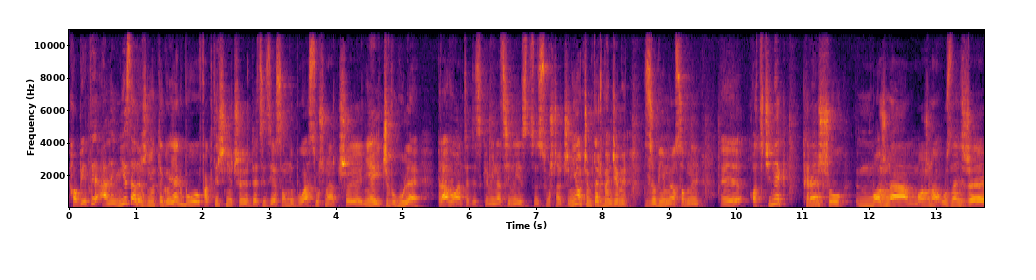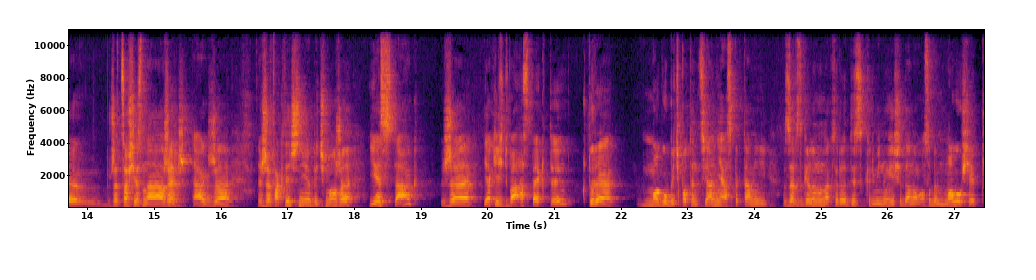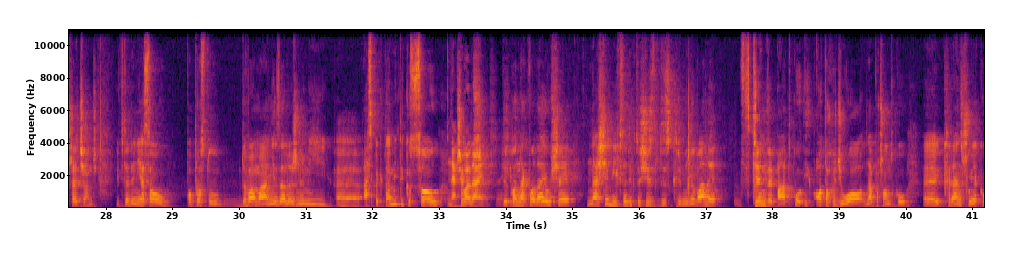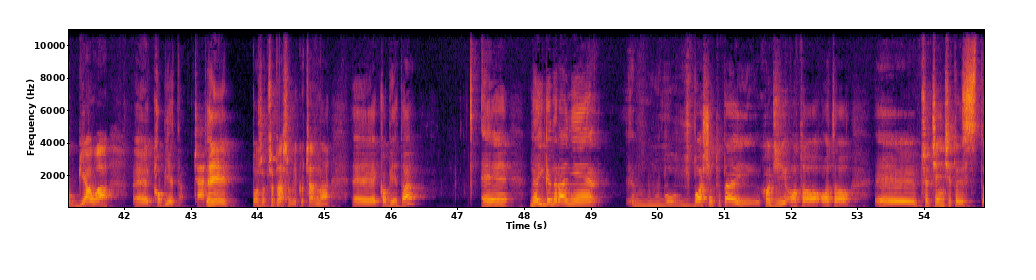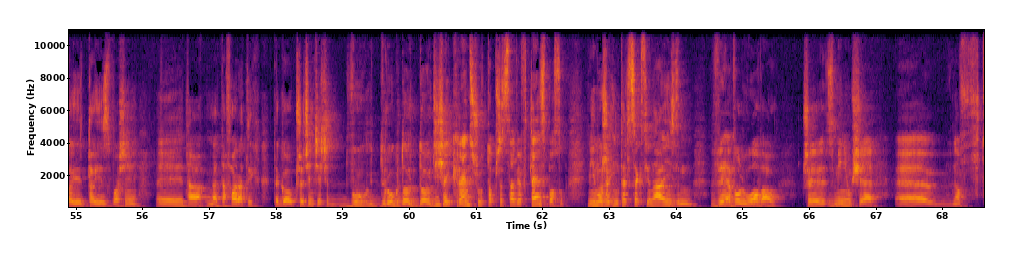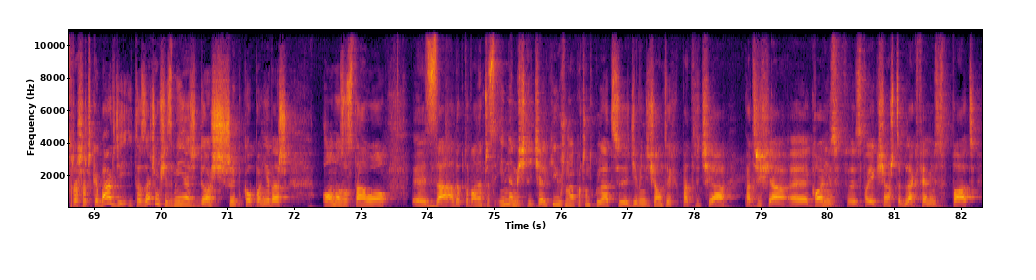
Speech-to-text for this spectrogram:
kobiety, ale niezależnie od tego, jak było faktycznie, czy decyzja sądu była słuszna, czy nie, i czy w ogóle prawo antydyskryminacyjne jest słuszne, czy nie, o czym też będziemy, zrobimy osobny e, odcinek, kręszu można, można uznać, że, że coś jest na rzeczy, tak? że, że faktycznie być może jest tak, że jakieś dwa aspekty, które mogą być potencjalnie aspektami, ze względu na które dyskryminuje się daną osobę, mogą się przeciąć i wtedy nie są po prostu dwoma niezależnymi e, aspektami, tylko są nakładają czymś, się tylko siebie. nakładają się na siebie i wtedy ktoś jest dyskryminowany w tym wypadku i o to chodziło na początku e, Kręszu jako biała e, kobieta. Czarna. E, Boże, przepraszam, jako czarna e, kobieta. E, no i generalnie właśnie tutaj chodzi o to, o to przecięcie to jest, to, to jest właśnie yy, ta metafora tych, tego przecięcia się dwóch dróg. Do, do dzisiaj Krętszu to przedstawia w ten sposób. Mimo, że intersekcjonalizm wyewoluował, czy zmienił się e, no, troszeczkę bardziej i to zaczął się zmieniać dość szybko, ponieważ ono zostało e, zaadoptowane przez inne myślicielki już na początku lat 90. Patricia, Patricia e, Collins w swojej książce Black Feminist Thought E,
